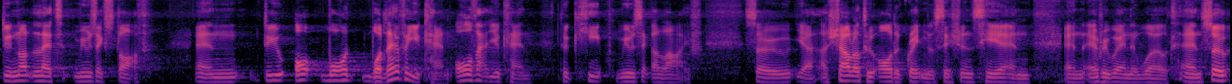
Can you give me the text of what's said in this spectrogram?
do not let music stop and do all, whatever you can, all that you can, to keep music alive. So yeah, a shout out to all the great musicians here and, and everywhere in the world. And so,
